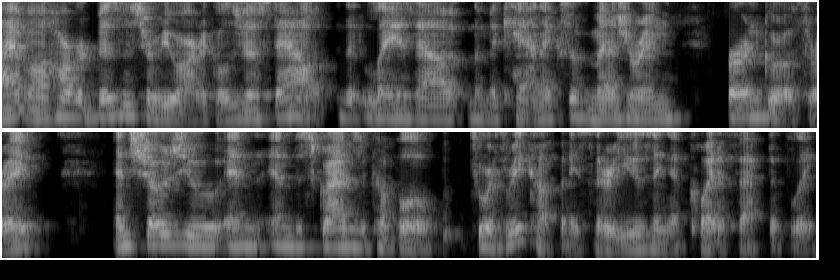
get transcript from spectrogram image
I have a Harvard Business Review article just out that lays out the mechanics of measuring earned growth rate and shows you and, and describes a couple, two or three companies that are using it quite effectively.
